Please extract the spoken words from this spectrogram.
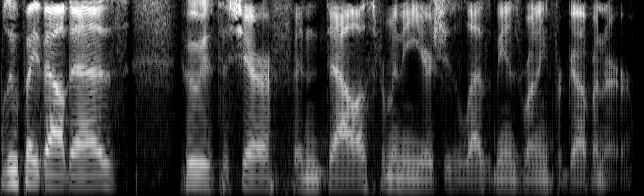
Lupe Valdez, who is the sheriff in Dallas for many years, she's a lesbian, is running for governor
